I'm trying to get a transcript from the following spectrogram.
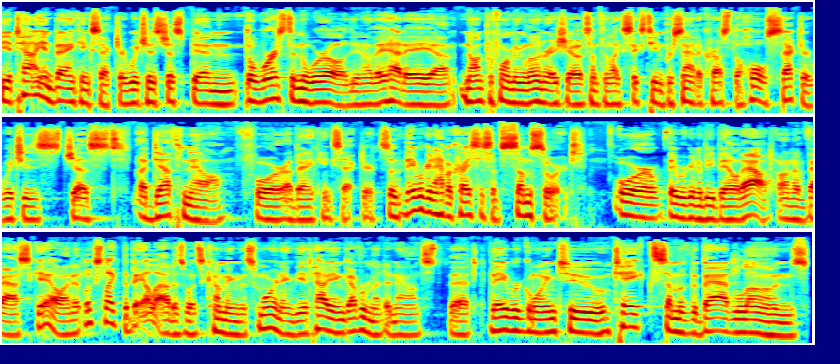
the Italian banking sector, which has just been the worst in the world, you know, they had a uh, non-performing loan ratio of something like 16% across the whole sector, which is just a death knell for a banking sector. So they were going to have a crisis of some sort or they were going to be bailed out on a vast scale. And it looks like the bailout is what's coming this morning. The Italian government announced that they were going to take some of the bad loans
